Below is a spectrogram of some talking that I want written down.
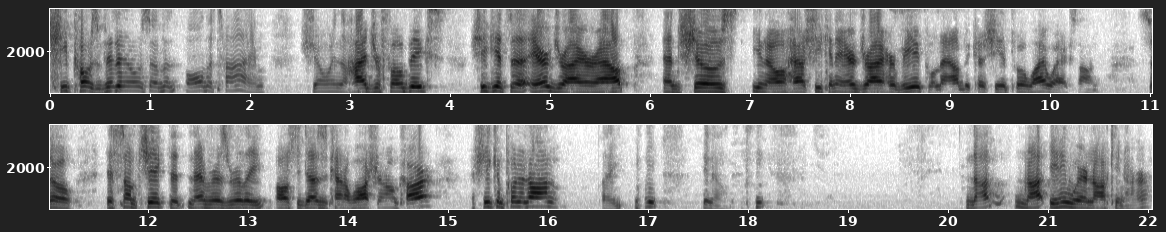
she posts videos of it all the time, showing the hydrophobics. She gets an air dryer out and shows, you know, how she can air dry her vehicle now because she had put Y-Wax on. So it's some chick that never is really all she does is kind of wash her own car. If she can put it on, like, you know, not not anywhere knocking her,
